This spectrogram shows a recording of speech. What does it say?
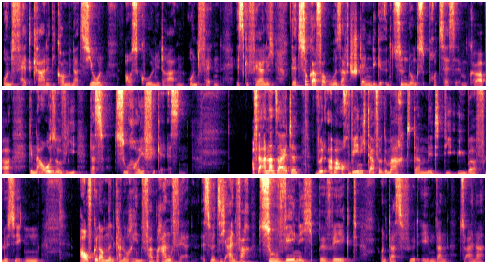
und Fett. Gerade die Kombination aus Kohlenhydraten und Fetten ist gefährlich. Der Zucker verursacht ständige Entzündungsprozesse im Körper, genauso wie das zu häufige Essen. Auf der anderen Seite wird aber auch wenig dafür gemacht, damit die überflüssigen aufgenommenen Kalorien verbrannt werden. Es wird sich einfach zu wenig bewegt und das führt eben dann zu einer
